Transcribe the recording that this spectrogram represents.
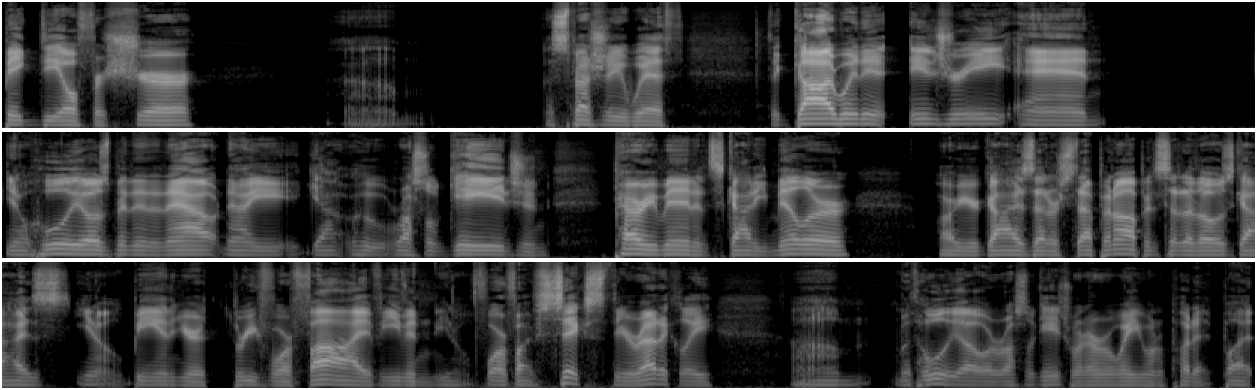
Big deal for sure. Um, especially with the Godwin injury and you know Julio's been in and out. Now you got who Russell Gage and Perriman and Scotty Miller are your guys that are stepping up instead of those guys, you know, being your three, four, five, even you know four, five, six theoretically, um, with Julio or Russell Gage, whatever way you want to put it. But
